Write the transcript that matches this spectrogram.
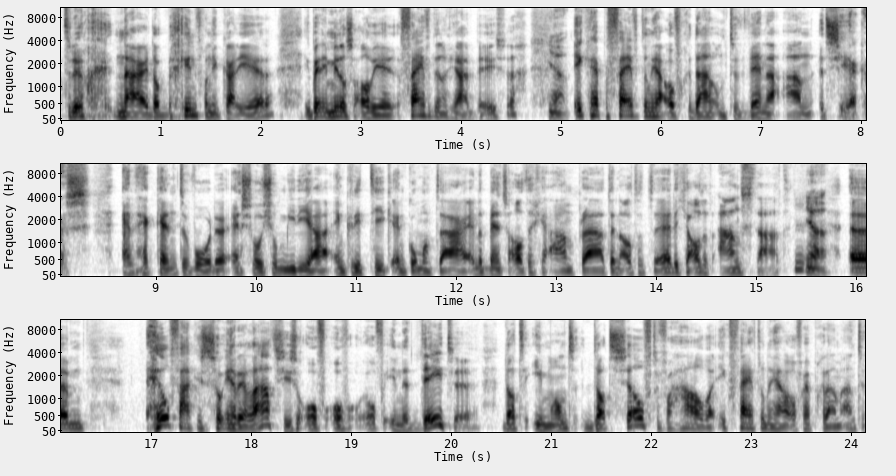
terug naar dat begin van die carrière. Ik ben inmiddels alweer 25 jaar bezig. Ja. Ik heb er 25 jaar over gedaan om te wennen aan het circus. En herkend te worden. En social media. En kritiek en commentaar. En dat mensen altijd je aanpraten. En altijd, hè, dat je altijd aanstaat. Ja. Um, heel vaak is het zo in relaties of, of, of in het daten... dat iemand datzelfde verhaal waar ik 25 jaar over heb gedaan... aan te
